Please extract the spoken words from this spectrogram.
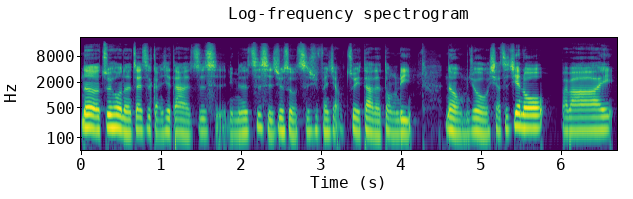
那最后呢，再次感谢大家的支持，你们的支持就是我持续分享最大的动力。那我们就下次见喽，拜拜。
